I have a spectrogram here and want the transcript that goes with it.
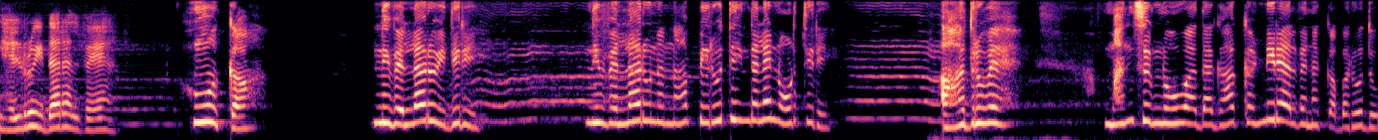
ಎಲ್ರೂ ಇದಾರಲ್ವೇ? ಹ್ಞೂ ಅಕ್ಕ. ನೀವೆಲ್ಲರೂ ಇದ್ದೀರಿ? ನೀವೆಲ್ಲರೂ ನನ್ನ ಪಿರುತಿಯಿಂದಲೇ ನೋಡ್ತೀರಿ. ಆದ್ರೂ ಮನ್ಸಿಗೆ ನೋವಾದಾಗ ಕಣ್ಣೀರೇ ಅಲ್ವೇನಕ್ಕ ಬರೋದು?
